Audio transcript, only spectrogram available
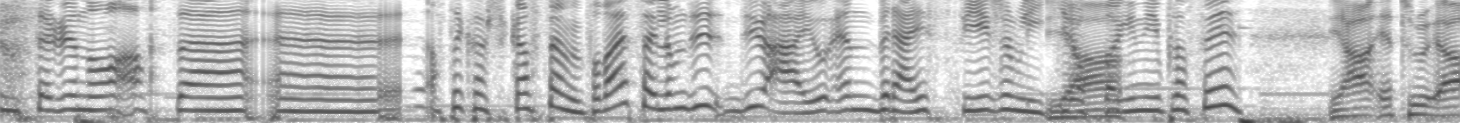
Innser du nå at, eh, at det kanskje kan stemme på deg, selv om du, du er jo en breist fyr som liker Ja. å oppdage nye plasser? Ja, jeg tror, ja,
